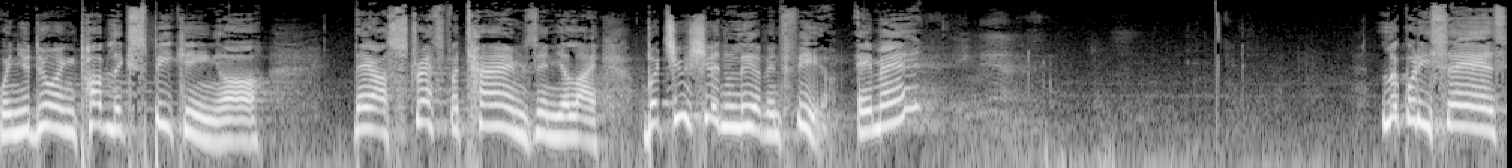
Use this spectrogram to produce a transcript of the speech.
When you're doing public speaking or there are stressful times in your life, but you shouldn't live in fear. Amen? Look what he says.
